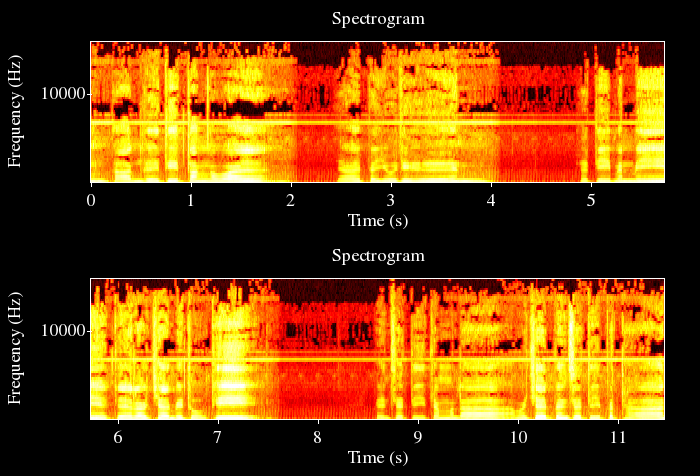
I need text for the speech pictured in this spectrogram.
ำฐานคือที่ตั้งเอาไว้ อย่าให้ไปอยู่ที่อื่น สติมันมีแต่เราใช้ไม่ถูกที่ เป็นสติธรรมดา ไม่ใช่เป็นสติปัฏฐาน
